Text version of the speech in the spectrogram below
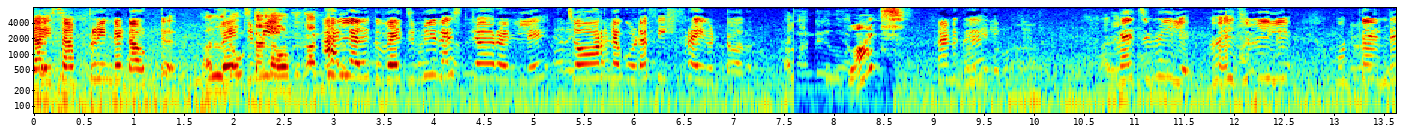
ഗൈസ് അപ്രിന്റെ ഡൗട്ട് കണ്ടു. അല്ല അതൊക്കെ വെജ്മി റെസ്റ്റോറന്റിൽ ചോറിന്റെ കൂടെ ഫിഷ് ഫ്രൈ കിട്ടുമെന്ന് കണ്ടത്? വെജ് മീൽ വെജ് മീൽ മുട്ട ഉണ്ട്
